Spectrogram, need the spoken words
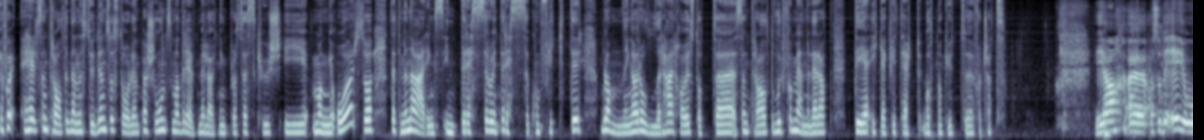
Ja, for helt sentralt i denne studien så står det en person som har drevet med Lightning Process-kurs i mange år. Så dette med næringsinteresser og interessekonflikter, blanding av roller her, har jo stått uh, sentralt. Hvorfor mener dere at det ikke er kvittert godt nok ut uh, fortsatt? Ja, eh, altså det er jo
